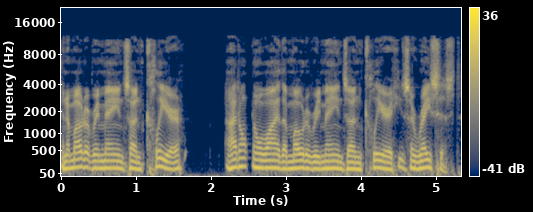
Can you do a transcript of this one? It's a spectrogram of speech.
and the motive remains unclear. I don't know why the motive remains unclear. He's a racist.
